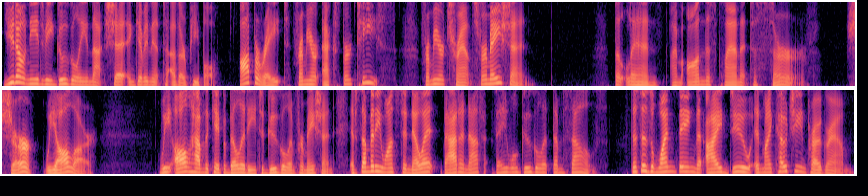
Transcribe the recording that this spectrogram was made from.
you don't need to be Googling that shit and giving it to other people. Operate from your expertise, from your transformation. But Lynn, I'm on this planet to serve. Sure, we all are. We all have the capability to Google information. If somebody wants to know it bad enough, they will Google it themselves. This is one thing that I do in my coaching program.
